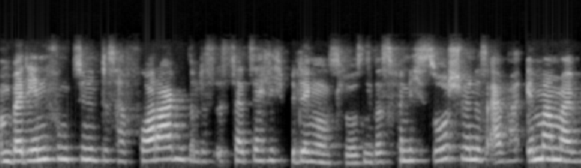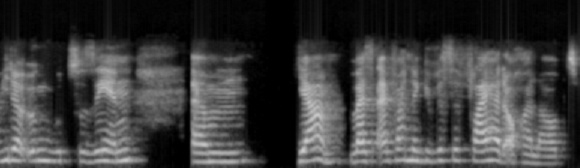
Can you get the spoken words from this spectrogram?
Und bei denen funktioniert das hervorragend und das ist tatsächlich bedingungslos. Und das finde ich so schön, das einfach immer mal wieder irgendwo zu sehen. Ähm, ja, weil es einfach eine gewisse Freiheit auch erlaubt.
